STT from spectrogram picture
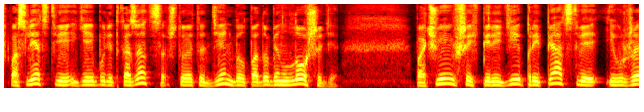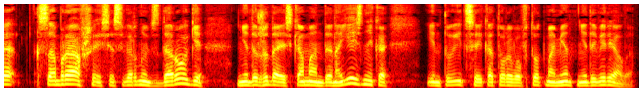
Впоследствии ей будет казаться, что этот день был подобен лошади, почуявшей впереди препятствие и уже собравшейся свернуть с дороги, не дожидаясь команды наездника, интуиции которого в тот момент не доверяла.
